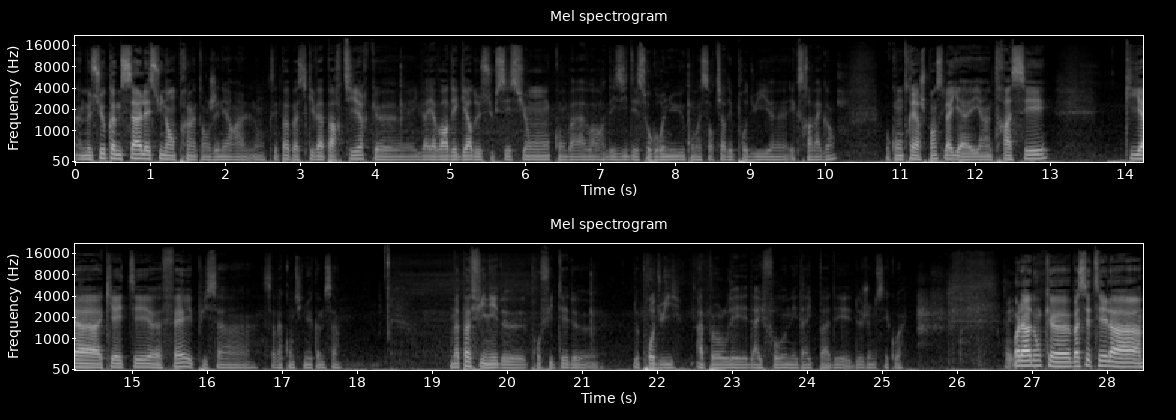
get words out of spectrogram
un monsieur comme ça laisse une empreinte en général. Donc c'est pas parce qu'il va partir qu'il va y avoir des guerres de succession, qu'on va avoir des idées saugrenues, qu'on va sortir des produits euh, extravagants. Au contraire, je pense là il y, a, un tracé qui a, qui a été euh, fait et puis ça, ça va continuer comme ça. On n'a pas fini de profiter de, de produits Apple et d'iPhone et d'iPad et de je ne sais quoi. Voilà, donc euh, bah, c'était la,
